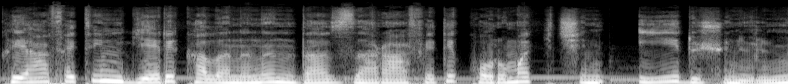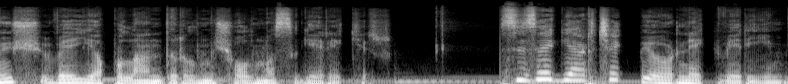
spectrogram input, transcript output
kıyafetin geri kalanının da zarafeti korumak için iyi düşünülmüş ve yapılandırılmış olması gerekir. Size gerçek bir örnek vereyim.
